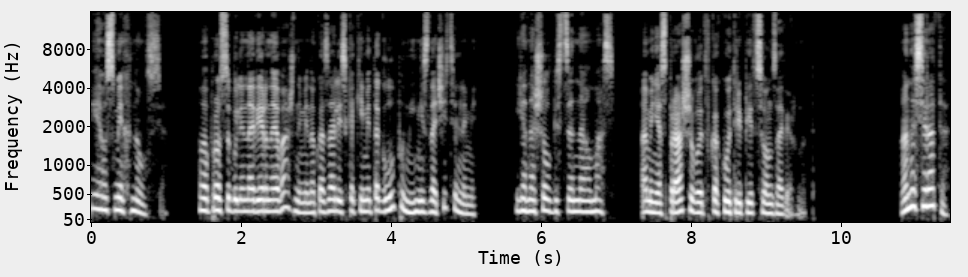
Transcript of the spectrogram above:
Я усмехнулся. Вопросы были, наверное, важными, но казались какими-то глупыми и незначительными. Я нашел бесценный алмаз, а меня спрашивают, в какую тряпицу он завернут. «Она сирота»,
